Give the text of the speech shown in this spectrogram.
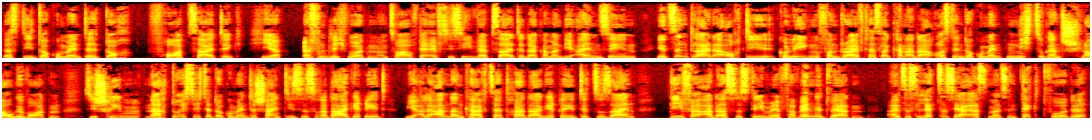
dass die Dokumente doch vorzeitig hier öffentlich wurden. Und zwar auf der FCC-Webseite, da kann man die einsehen. Jetzt sind leider auch die Kollegen von Drive Tesla Canada aus den Dokumenten nicht so ganz schlau geworden. Sie schrieben, nach Durchsicht der Dokumente scheint dieses Radargerät, wie alle anderen Kfz-Radargeräte zu sein, die für ADAS-Systeme verwendet werden. Als es letztes Jahr erstmals entdeckt wurde,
